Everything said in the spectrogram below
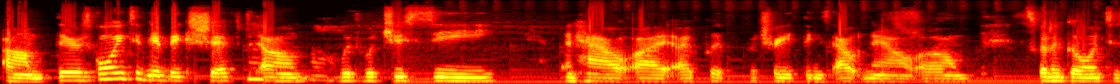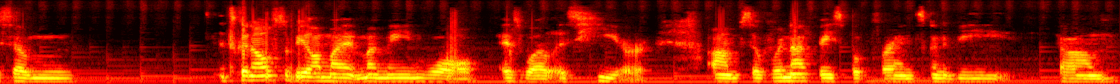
Um, there's going to be a big shift um, with what you see and how I, I put portray things out now. Um, it's going to go into some it's going to also be on my, my main wall as well as here. Um, so if we're not Facebook friends, it's going to be, um,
